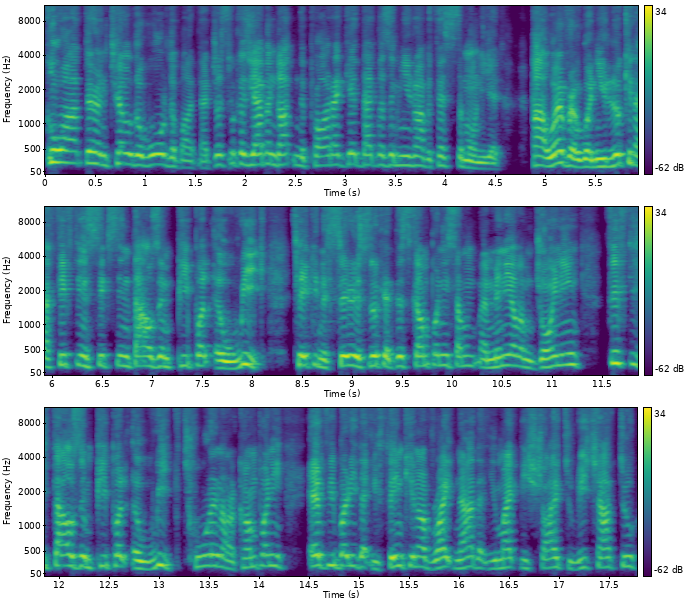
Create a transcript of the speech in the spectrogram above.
Go out there and tell the world about that. Just because you haven't gotten the product yet, that doesn't mean you don't have a testimony yet. However, when you're looking at 15, 16,000 people a week taking a serious look at this company, some uh, many of them joining, 50,000 people a week touring our company, everybody that you're thinking of right now that you might be shy to reach out to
